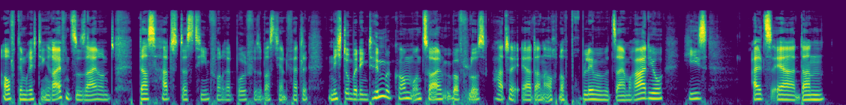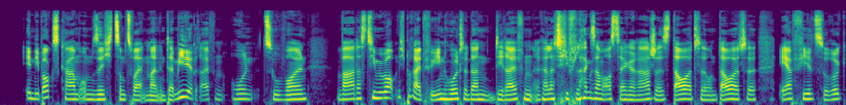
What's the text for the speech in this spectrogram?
auf dem richtigen Reifen zu sein und das hat das Team von Red Bull für Sebastian Vettel nicht unbedingt hinbekommen und zu allem Überfluss hatte er dann auch noch Probleme mit seinem Radio. Hieß, als er dann in die Box kam, um sich zum zweiten Mal Intermediate-Reifen holen zu wollen, war das Team überhaupt nicht bereit für ihn, holte dann die Reifen relativ langsam aus der Garage. Es dauerte und dauerte. Er fiel zurück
